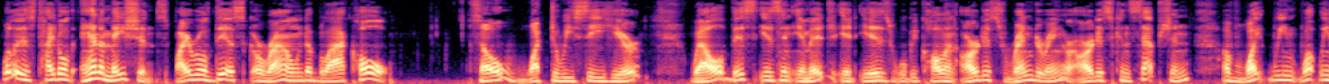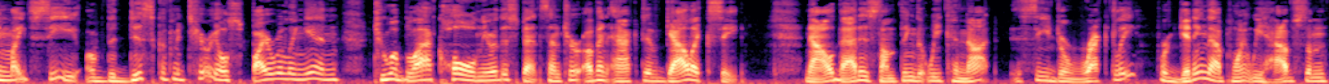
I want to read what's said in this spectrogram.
well, it is titled Animation Spiral Disk Around a Black Hole. So what do we see here? Well, this is an image. It is what we call an artist's rendering or artist's conception of what we what we might see of the disk of material spiraling in to a black hole near the spent center of an active galaxy. Now, that is something that we cannot see directly. We're getting that point. We have some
